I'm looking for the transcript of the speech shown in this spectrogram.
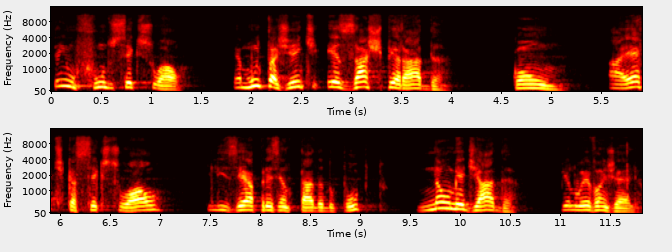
tem um fundo sexual. É muita gente exasperada com a ética sexual que lhes é apresentada do púlpito, não mediada pelo Evangelho.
